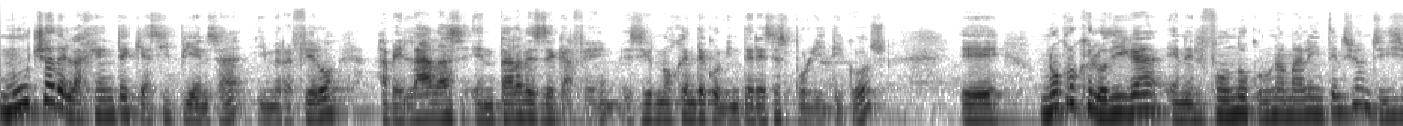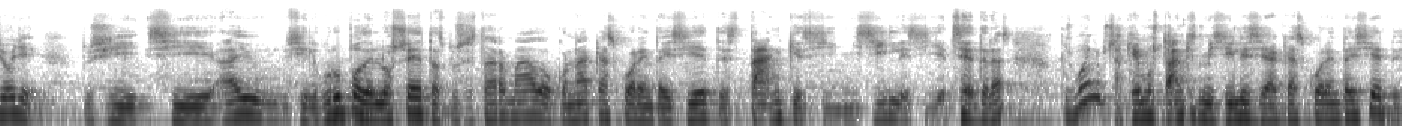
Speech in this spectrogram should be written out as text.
mucha de la gente que así piensa, y me refiero a veladas en tardes de café, es decir, no gente con intereses políticos, eh, no creo que lo diga en el fondo con una mala intención. Si dice, oye, pues si, hay, si el grupo de los Zetas pues está armado con AK-47, tanques y misiles y etcétera, pues bueno, saquemos tanques, misiles y AK-47.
